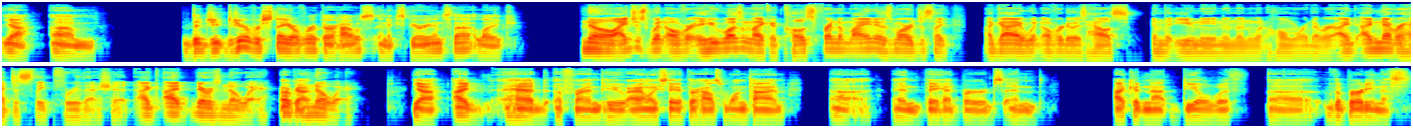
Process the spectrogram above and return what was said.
yeah. Um, did you did you ever stay over at their house and experience that? Like, No, I just went over. He wasn't like a close friend of mine. It was more just like a guy I went over to his house in the evening and then went home or whatever. I I never had to sleep through that shit. I I there was no way. okay, No way. Yeah, I had a friend who I only stayed at their house one time, uh, and they had birds, and I could not deal with uh, the birdiness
